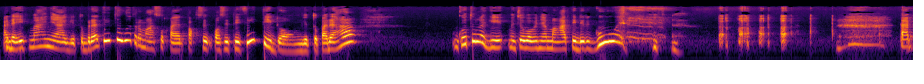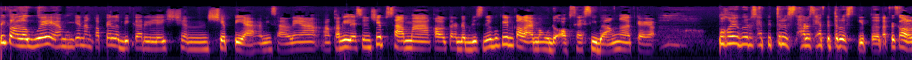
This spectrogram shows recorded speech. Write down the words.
ada hikmahnya gitu. Berarti itu gue termasuk kayak toxic positivity dong gitu. Padahal gue tuh lagi mencoba menyemangati diri gue. Tapi kalau gue ya mungkin nangkapnya lebih ke relationship ya. Misalnya ke relationship sama kalau terhadap diri sendiri mungkin kalau emang udah obsesi banget kayak pokoknya gue harus happy terus, harus happy terus gitu. Tapi kalau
